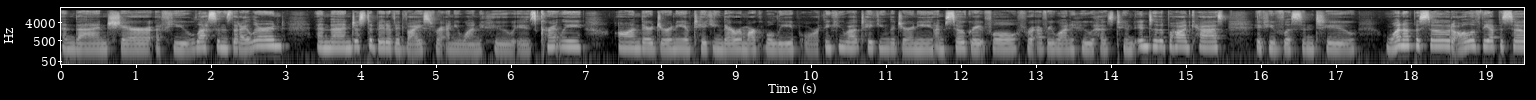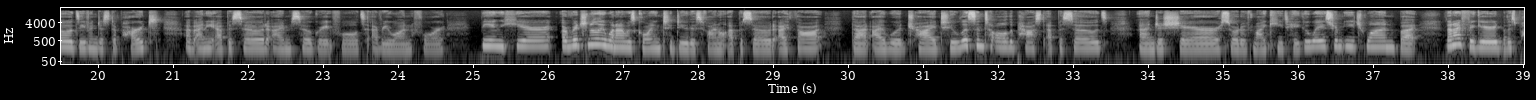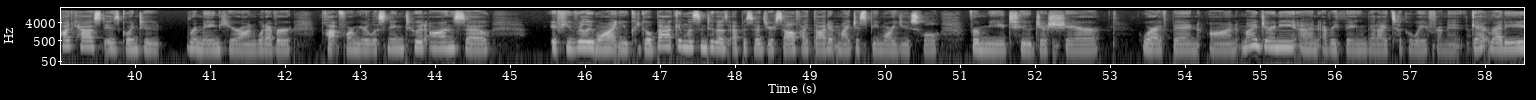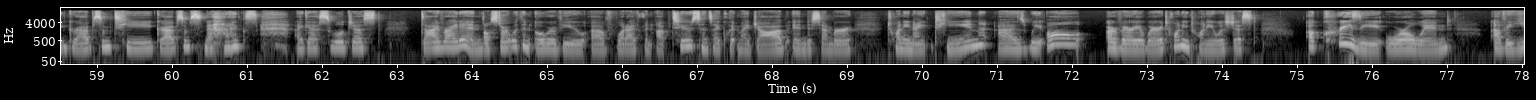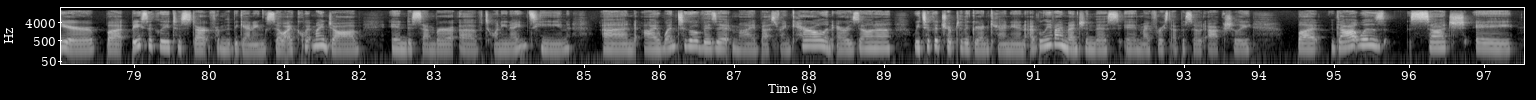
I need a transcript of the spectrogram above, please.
and then share a few lessons that I learned, and then just a bit of advice for anyone who is currently on their journey of taking their remarkable leap or thinking about taking the journey. I'm so grateful for everyone who has tuned into the podcast. If you've listened to one episode, all of the episodes, even just a part of any episode. I'm so grateful to everyone for being here. Originally, when I was going to do this final episode, I thought that I would try to listen to all the past episodes and just share sort of my key takeaways from each one. But then I figured this podcast is going to remain here on whatever platform you're listening to it on. So if you really want, you could go back and listen to those episodes yourself. I thought it might just be more useful for me to just share where I've been on my journey and everything that I took away from it. Get ready, grab some tea, grab some snacks. I guess we'll just dive right in. I'll start with an overview of what I've been up to since I quit my job in December 2019. As we all are very aware, 2020 was just a crazy whirlwind of a year, but basically to start from the beginning. So I quit my job in December of 2019 and I went to go visit my best friend Carol in Arizona. We took a trip to the Grand Canyon. I believe I mentioned this in my first episode actually, but that was such a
